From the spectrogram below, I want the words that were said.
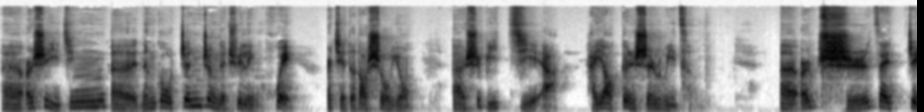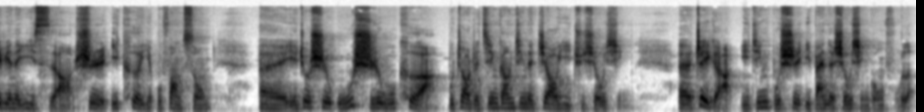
呃，而是已经呃能够真正的去领会，而且得到受用。呃，是比解啊还要更深入一层。呃，而持在这边的意思啊，是一刻也不放松。呃，也就是无时无刻啊，不照着《金刚经》的教义去修行，呃，这个啊，已经不是一般的修行功夫了。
